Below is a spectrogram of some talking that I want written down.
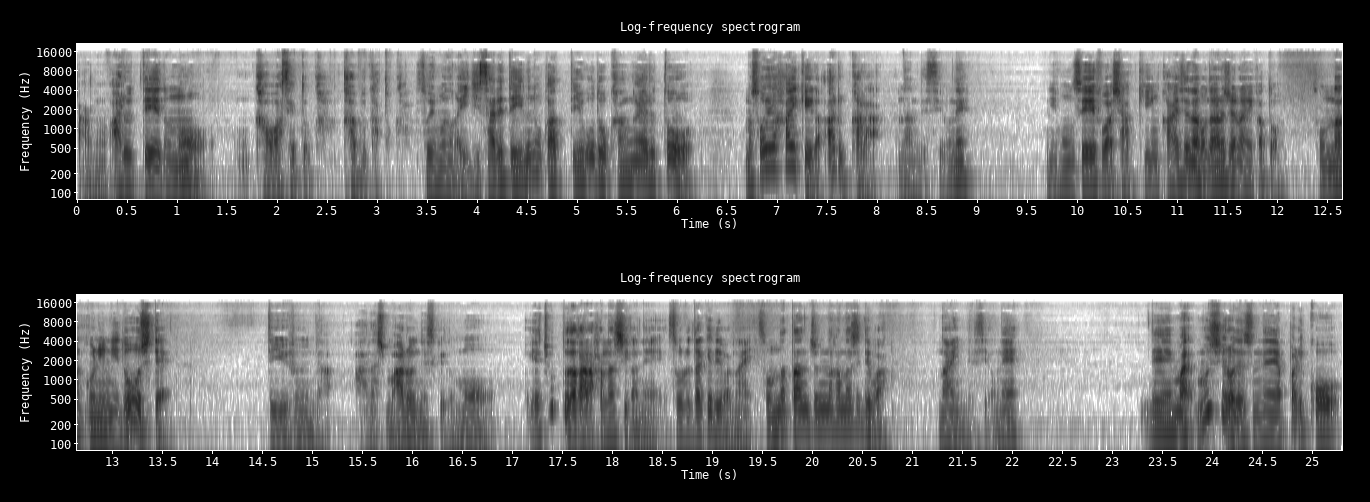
あのある程度の為替とか株価とかそういうものが維持されているのかっていうことを考えると、まあ、そういう背景があるからなんですよね。日本政府は借金返せなくなるじゃないかと。そんな国にどうしてっていうふうな話もあるんですけども、いや、ちょっとだから話がね、それだけではない。そんな単純な話ではないんですよね。で、まあ、むしろですね、やっぱりこ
